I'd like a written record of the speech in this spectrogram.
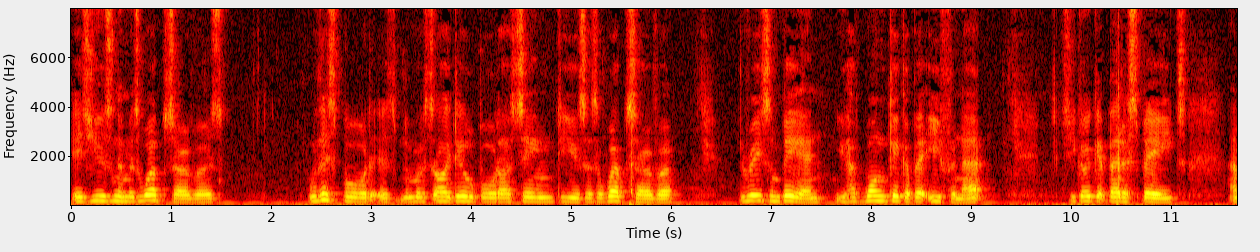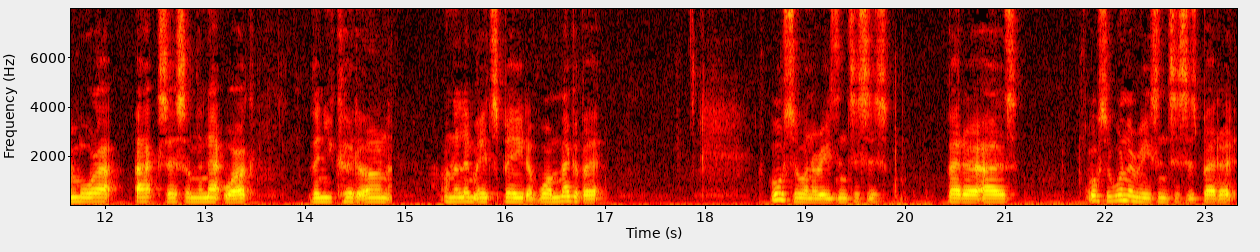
is using them as web servers. Well this board is the most ideal board I've seen to use as a web server. The reason being you have 1 gigabit ethernet so you go get better speeds and more access on the network than you could on on a limited speed of 1 megabit also one of the reasons this is better as also one of the reasons this is better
